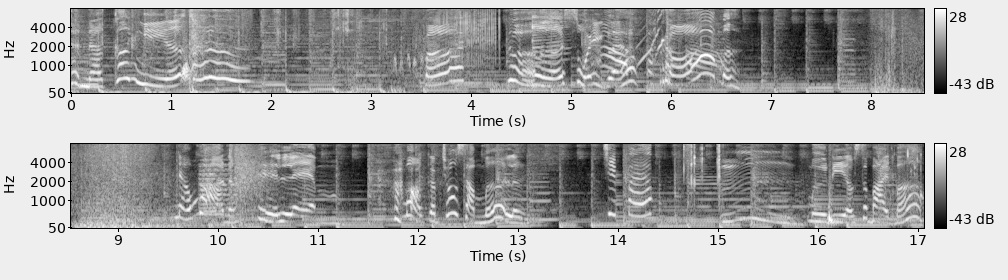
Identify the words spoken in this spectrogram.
ชนะก็เงี้ยเปิดเออสวยอีกแล้ว พร้อม น้ำหวานอะเฮเลมเหมาะกับช่วงซัมเมอร์เลย จิบแป๊บ อืม มือเดียวสบายมาก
